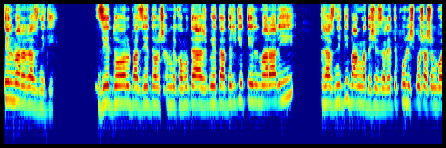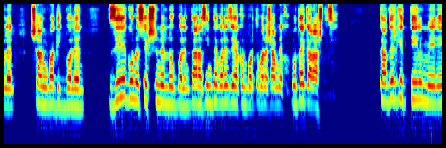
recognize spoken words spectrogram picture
তেল মারা রাজনীতি। যে দল বা যে দল সামনে ক্ষমতায় আসবে তাদেরকে তেল মারারই রাজনীতি বাংলাদেশে চলে এতে পুলিশ প্রশাসন বলেন, সাংবাদিক বলেন, যে কোনো সেকশনের লোক বলেন, তারা চিন্তা করে যে এখন বর্তমানে সামনে ক্ষমতায় কারা আসতেছে। তাদেরকে তেল মেরে,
